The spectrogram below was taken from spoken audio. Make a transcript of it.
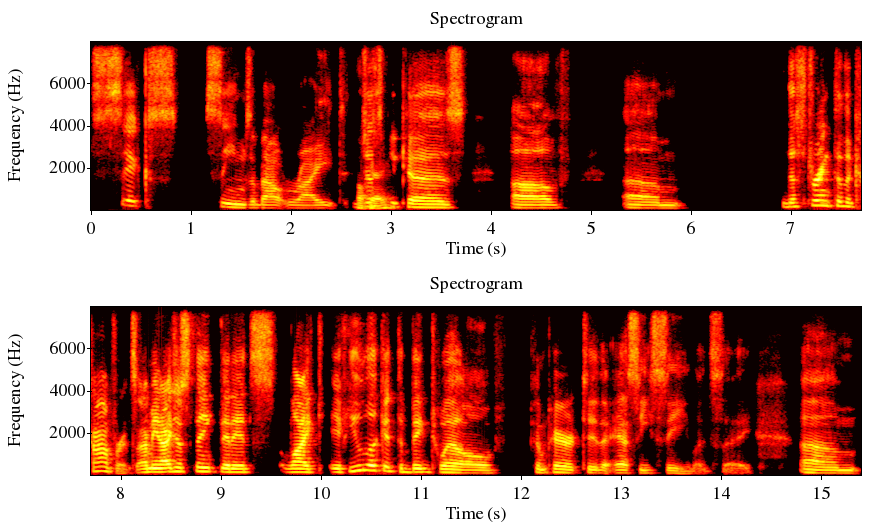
six seems about right, just because of um the strength of the conference. I mean, I just think that it's like if you look at the Big 12 compared to the SEC, let's say, um,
